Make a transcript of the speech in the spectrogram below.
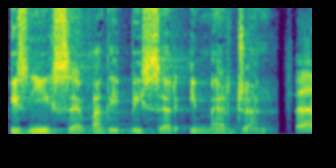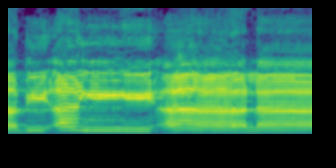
Iz njih se vadi biser i merđan. فبأي آلاء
